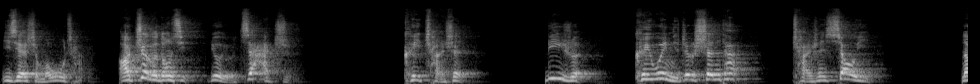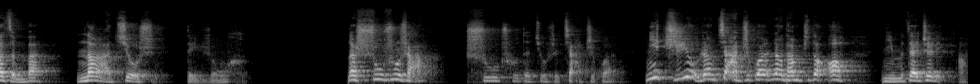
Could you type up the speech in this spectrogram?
一些什么物产，而这个东西又有价值，可以产生利润，可以为你这个生态产生效益，那怎么办？那就是得融合，那输出啥？输出的就是价值观。你只有让价值观让他们知道哦，你们在这里啊，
